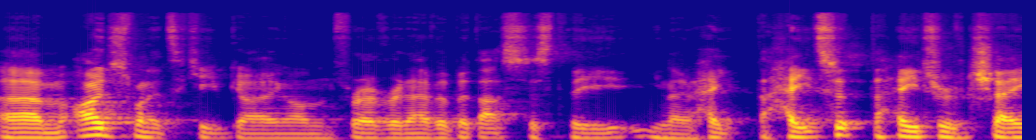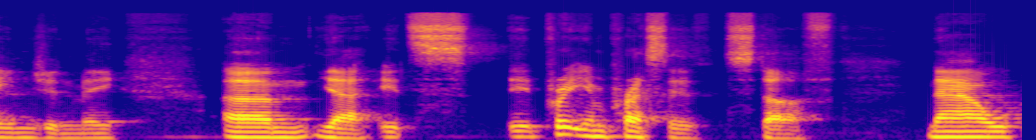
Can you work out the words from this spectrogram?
Um, I just want it to keep going on forever and ever, but that's just the you know hate the hate the hater of change in me. Um, yeah, it's it, pretty impressive stuff. Now,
